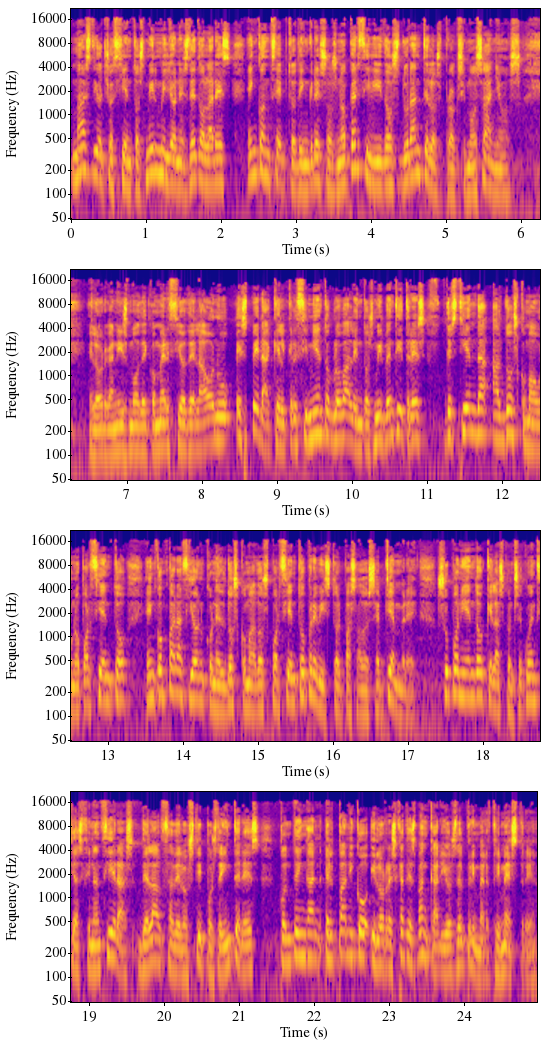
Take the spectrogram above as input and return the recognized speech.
más de 800.000 millones de dólares en concepto de ingresos no percibidos durante los próximos años. El organismo de comercio de la ONU espera que el crecimiento global en 2023 descienda al 2,1% en comparación con el 2,2% previsto el pasado septiembre, suponiendo que las consecuencias financieras del alza de los tipos de interés contengan el pánico y los rescates bancarios del primer trimestre.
